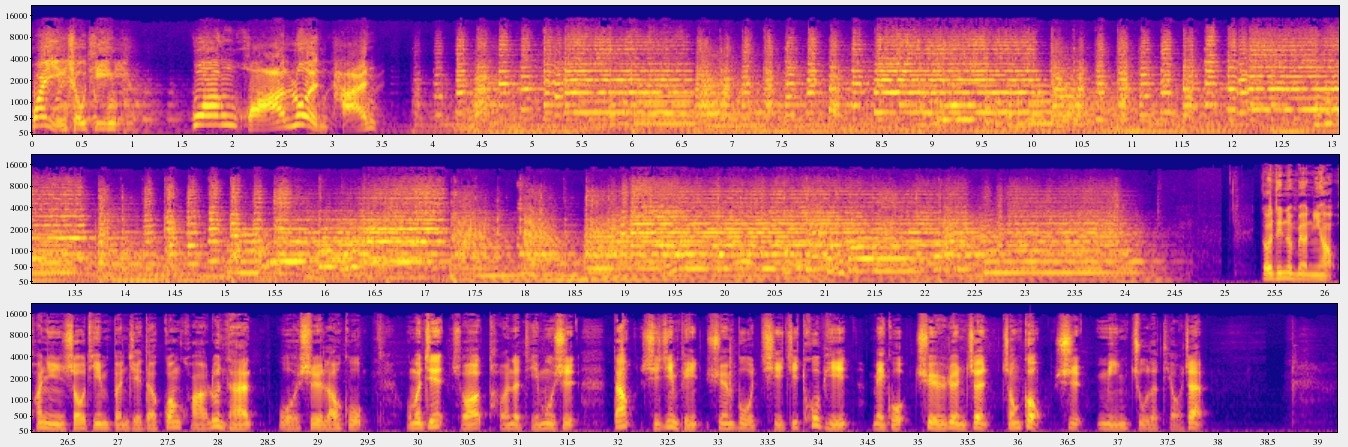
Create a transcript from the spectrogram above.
欢迎收听《光华论坛》。各位听众朋友，你好，欢迎收听本节的光华论坛，我是老谷。我们今天所要讨论的题目是：当习近平宣布奇迹脱贫，美国却认证中共是民主的挑战。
